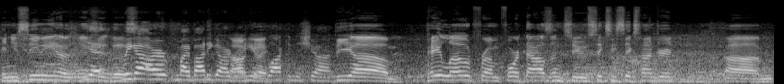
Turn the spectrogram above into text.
Can you see me? Is yeah, this- we got our my bodyguard right here blocking the shot. The um, payload from 4,000 to 6,600. Um,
